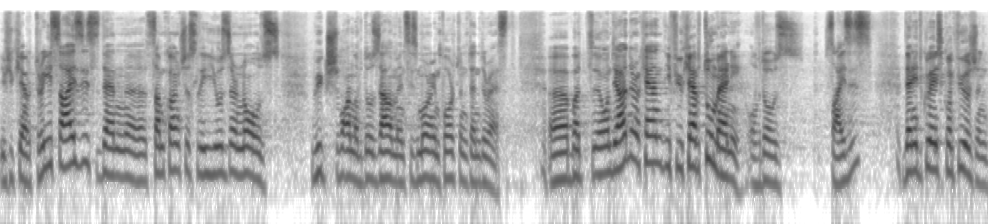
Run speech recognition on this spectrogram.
if you have three sizes, then subconsciously user knows which one of those elements is more important than the rest. Uh, but on the other hand, if you have too many of those sizes, then it creates confusion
